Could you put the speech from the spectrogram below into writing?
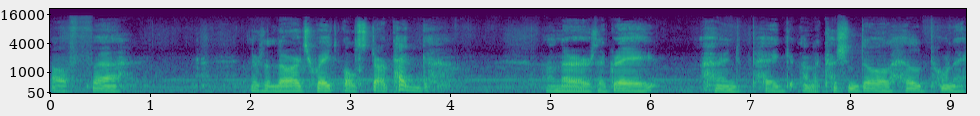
of. Uh, there's a large white Ulster pig, and there's a grey hound pig and a Cushendall hill pony,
